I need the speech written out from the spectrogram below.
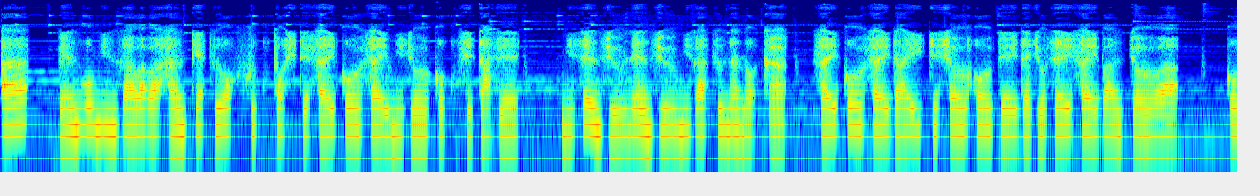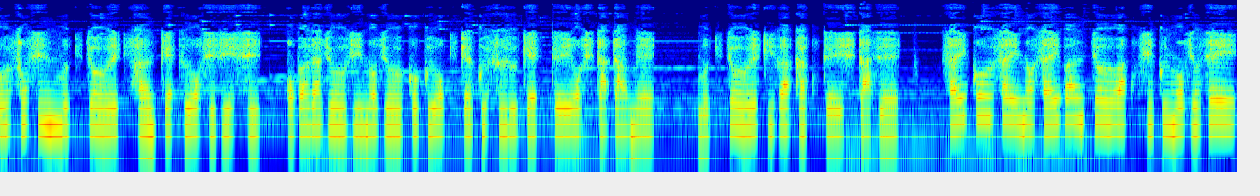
ああ、弁護人側は判決を不服として最高裁に上告したぜ。2010年12月7日、最高裁第一小法廷で女性裁判長は、控訴審無期懲役判決を支持し、小原ジョージの上告を棄却する決定をしたため、無期懲役が確定したぜ。最高裁の裁判長はくしくも女性、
